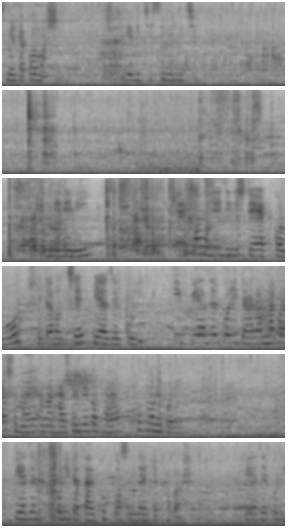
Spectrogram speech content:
স্মেলটা কম আসে। দিয়ে দিচ্ছি সিমের বিচি। নেড়ে নিই। এখন যে জিনিসটা অ্যাড করব, সেটা হচ্ছে পেঁয়াজের কলি। এই পেঁয়াজের কলিটা রান্না করার সময় আমার হাজব্যান্ডের কথা খুব মনে পড়ে। পেঁয়াজের কলিটা তার খুব পছন্দের একটা খাবার। পেঁয়াজের কলি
